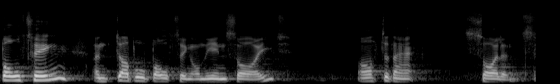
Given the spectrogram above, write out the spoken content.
bolting and double bolting on the inside. After that, silence.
